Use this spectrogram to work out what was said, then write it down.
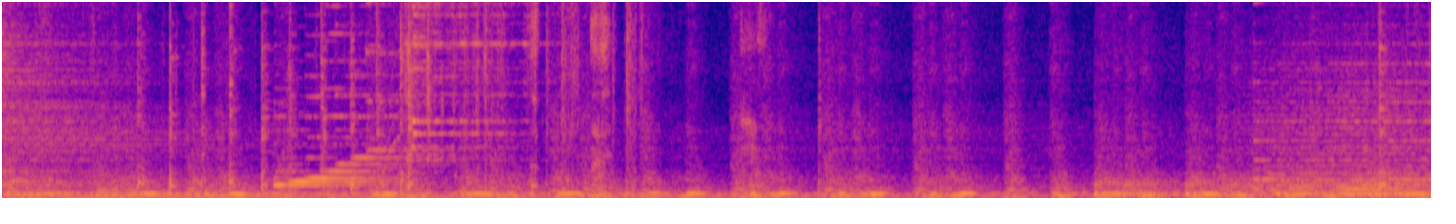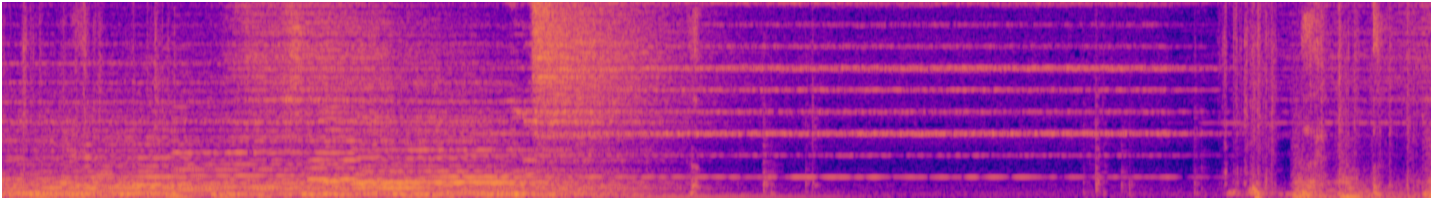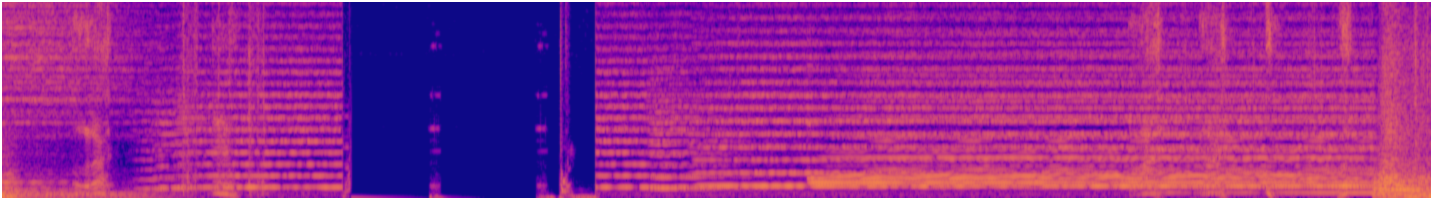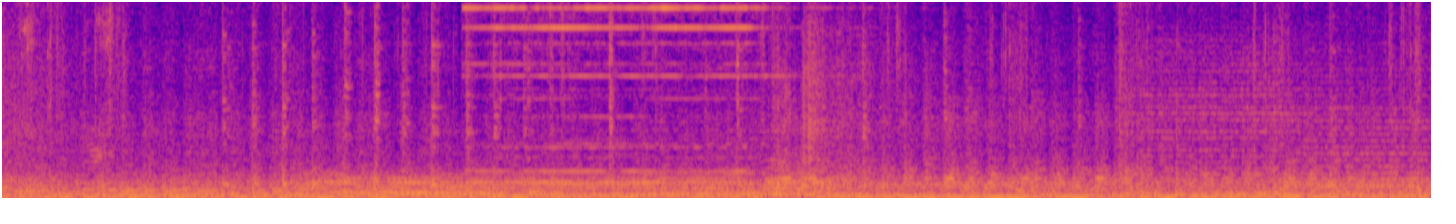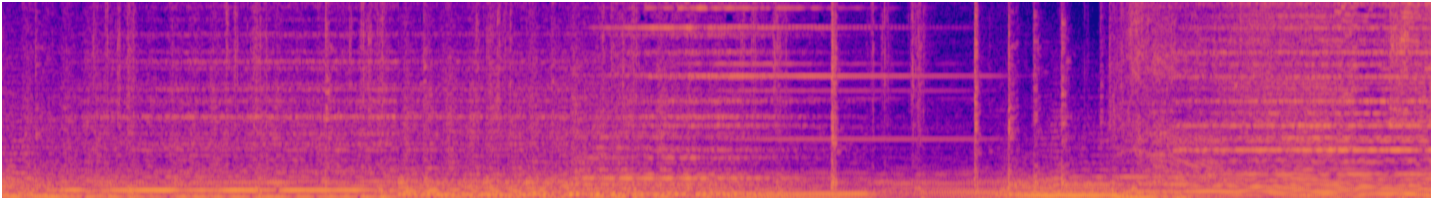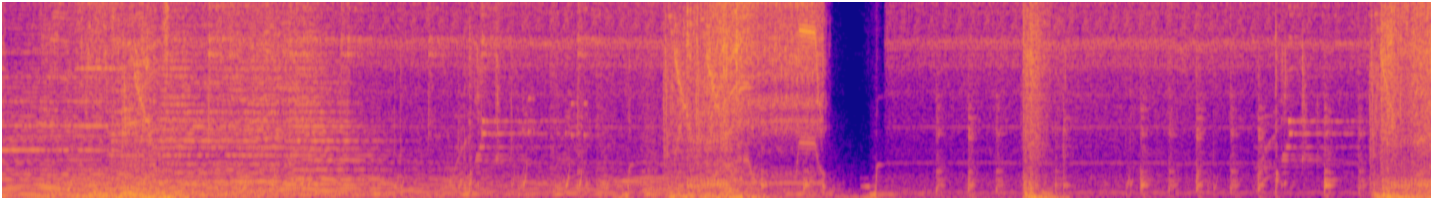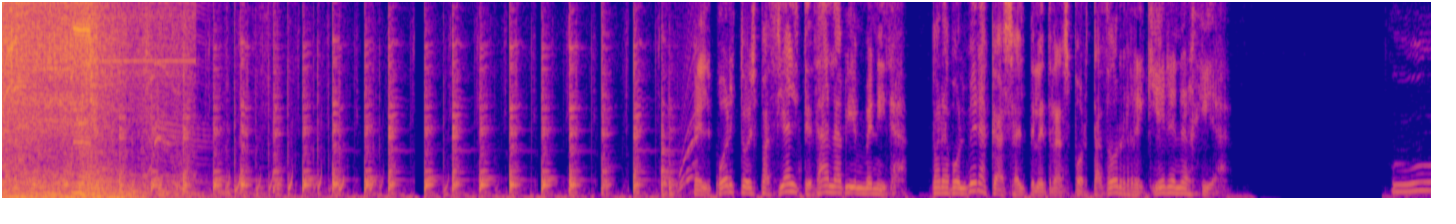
Amen. El puerto espacial te da la bienvenida. Para volver a casa el teletransportador requiere energía. Uh.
